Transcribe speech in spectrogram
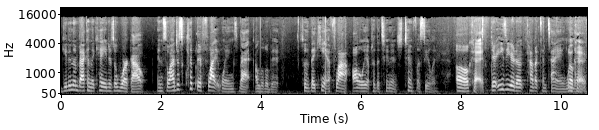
getting them back in the cage is a workout, and so I just clip their flight wings back a little bit so that they can't fly all the way up to the ten inch, ten foot ceiling. Oh, okay. They're easier to kind of contain. when Okay. they're-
